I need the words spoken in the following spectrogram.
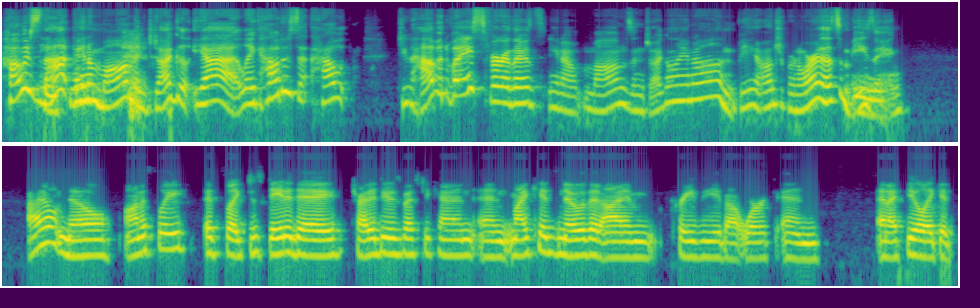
How is that being a mom and juggle? Yeah, like how does that? How do you have advice for those, you know, moms and juggling and all and being an entrepreneur? That's amazing. I don't know. Honestly, it's like just day to day, try to do as best you can. And my kids know that I'm crazy about work, and and I feel like it's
